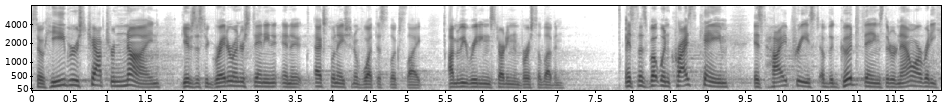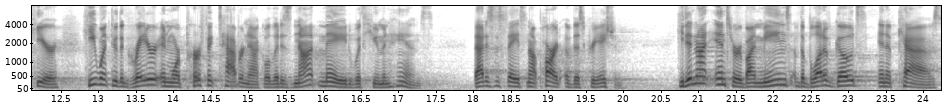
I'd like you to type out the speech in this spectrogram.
So Hebrews chapter 9 gives us a greater understanding and an explanation of what this looks like. I'm going to be reading starting in verse 11. It says, But when Christ came as high priest of the good things that are now already here, he went through the greater and more perfect tabernacle that is not made with human hands. That is to say, it's not part of this creation. He did not enter by means of the blood of goats and of calves,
